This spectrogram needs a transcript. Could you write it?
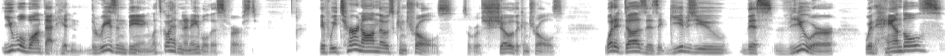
you will want that hidden. The reason being, let's go ahead and enable this first. If we turn on those controls, so we'll show the controls, what it does is it gives you this viewer with handles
